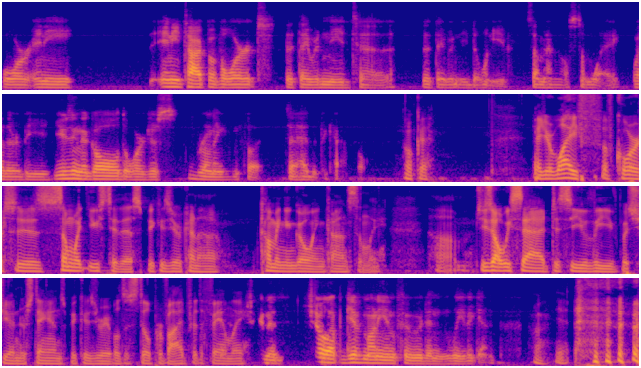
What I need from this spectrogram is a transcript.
or any any type of alert that they would need to that they would need to leave somehow, some way, whether it be using the gold or just running on foot to head to the capital. Okay. Now your wife, of course, is somewhat used to this because you're kind of coming and going constantly. Um, she's always sad to see you leave, but she understands because you're able to still provide for the family. Just gonna show up, give money and food, and leave again. Oh, yeah.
